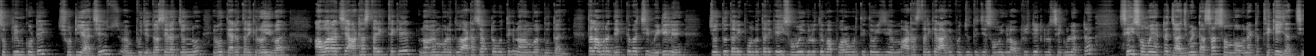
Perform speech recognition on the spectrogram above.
সুপ্রিম কোর্টে ছুটি আছে পুজো দশেরার জন্য এবং তেরো তারিখ রবিবার। আবার আছে আঠাশ তারিখ থেকে নভেম্বর দু, আঠাশে অক্টোবর থেকে নভেম্বর দু তারিখ। তাহলে আমরা দেখতে পাচ্ছি মিডিলে চোদ্দ তারিখ, পনেরো তারিখ এই সময়গুলোতে বা পরবর্তীতে ওই যে আঠাশ তারিখের আগে পর্যন্ত যে সময়গুলো অফিস ডেটগুলো সেগুলো একটা, সেই সময় একটা জাজমেন্ট আসার সম্ভাবনা একটা থেকেই যাচ্ছে।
